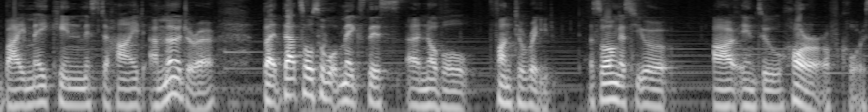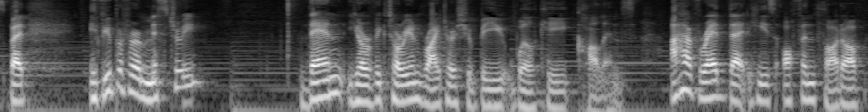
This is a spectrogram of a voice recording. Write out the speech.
by making Mr. Hyde a murderer, but that's also what makes this uh, novel fun to read, as long as you are into horror, of course. But if you prefer mystery, then your Victorian writer should be Wilkie Collins. I have read that he's often thought of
